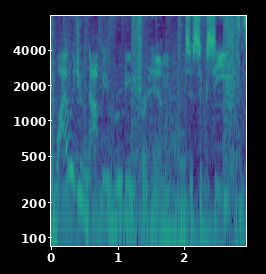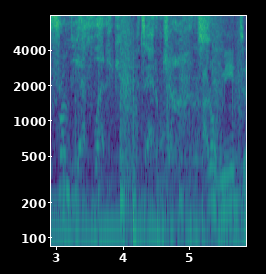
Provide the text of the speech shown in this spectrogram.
Why would you not be rooting for him to succeed? And from The Athletic, it's Adam Jahns. I don't mean to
